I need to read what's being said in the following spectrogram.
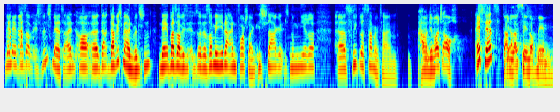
nee, nee, pass auf, ich wünsche mir jetzt einen. Oh, äh, da, darf ich mir einen wünschen? Nee, pass auf, ich, so, da soll mir jeder einen vorschlagen. Ich schlage, ich nominiere äh, Sleepless Summertime. Aber den wollte ich auch. Echt jetzt? Dann Ja, lass wirklich. den doch nehmen.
